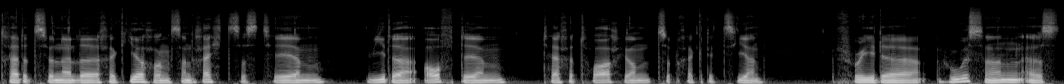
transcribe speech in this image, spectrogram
traditionelle Regierungs- und Rechtssystem wieder auf dem Territorium zu praktizieren. Frieda Huson ist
